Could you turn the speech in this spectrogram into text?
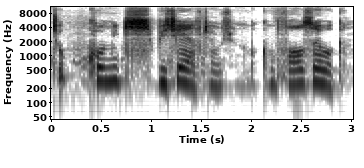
Çok komik bir şey yapacağım şimdi. Bakın falsoya bakın.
